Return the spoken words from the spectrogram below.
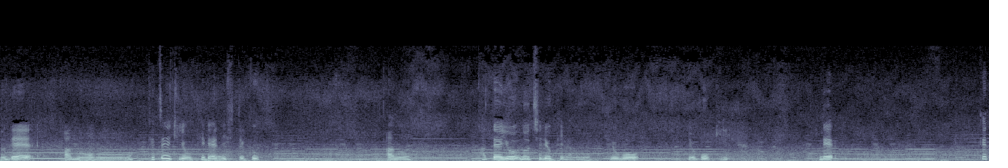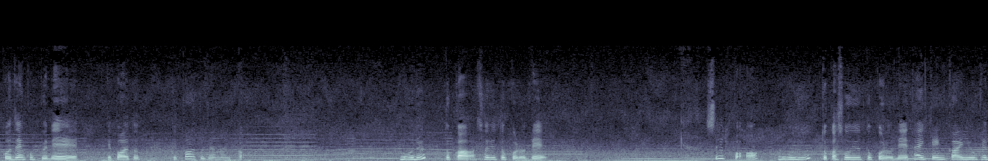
ので、あのー、血液をきれいにしていくあの家庭用の治療器なのね。予防予防器。で結構全国でデパートデパートじゃないか。モールとかそういうところでスーパー？モール？とかそういうところで体験会を結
